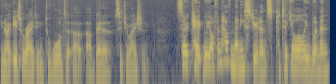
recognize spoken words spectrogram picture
you know, iterating towards a, a better situation. So, Kate, we often have many students, particularly women,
